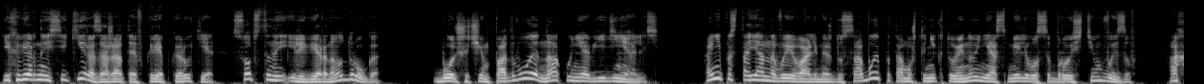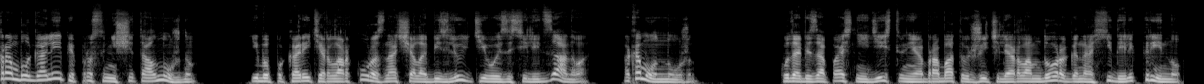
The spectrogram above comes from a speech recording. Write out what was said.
их верная секира, зажатая в крепкой руке, собственной или верного друга. Больше, чем по двое, Наку не объединялись. Они постоянно воевали между собой, потому что никто иной не осмеливался бросить им вызов, а храм Благолепия просто не считал нужным. Ибо покорить Эрларкур означало обезлюдить его и заселить заново. А кому он нужен? Куда безопаснее и действеннее обрабатывать жителей Орламдора, Ганахида или Кринну,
